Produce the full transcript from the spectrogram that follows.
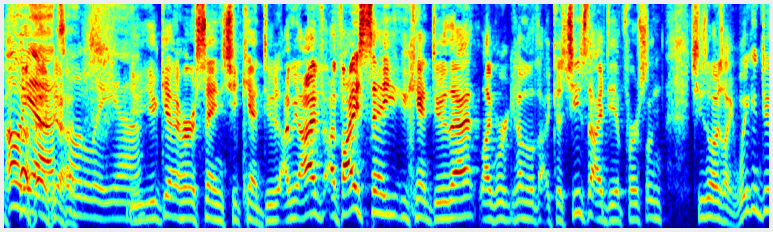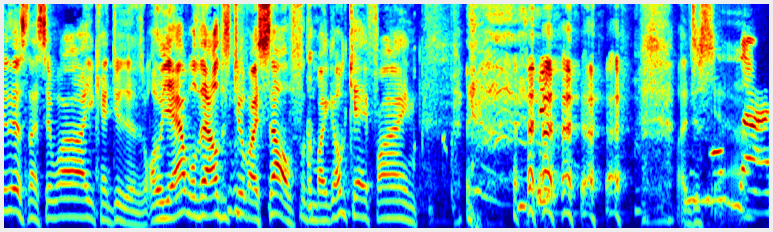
Oh yeah, yeah. totally. Yeah. You, you, get her saying she can't do. I mean, I've, if I say you can't do that, like we're coming because she's the idea person. She's always like, we can do this, and I say, well, you can't do this. Oh yeah, well then I'll just do it myself. And I'm like, okay, fine. I just. Yeah.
